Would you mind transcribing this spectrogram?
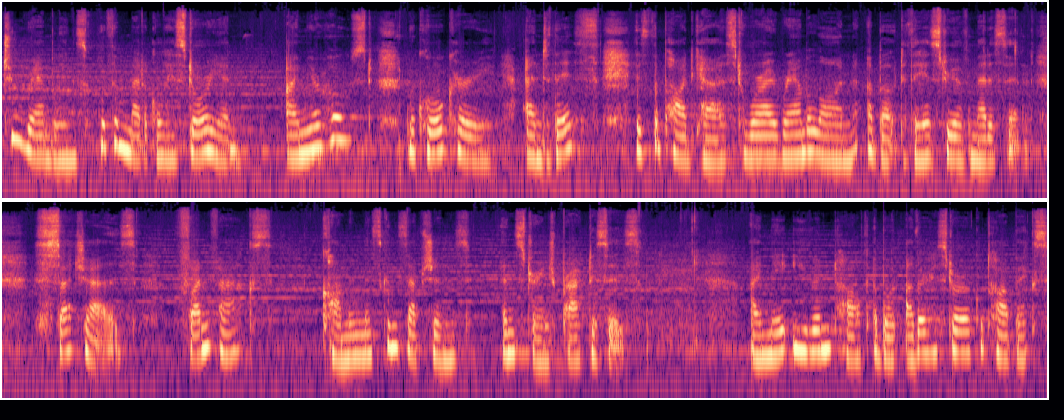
to Ramblings with a Medical Historian. I'm your host, Nicole Curry, and this is the podcast where I ramble on about the history of medicine, such as fun facts, common misconceptions, and strange practices. I may even talk about other historical topics,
